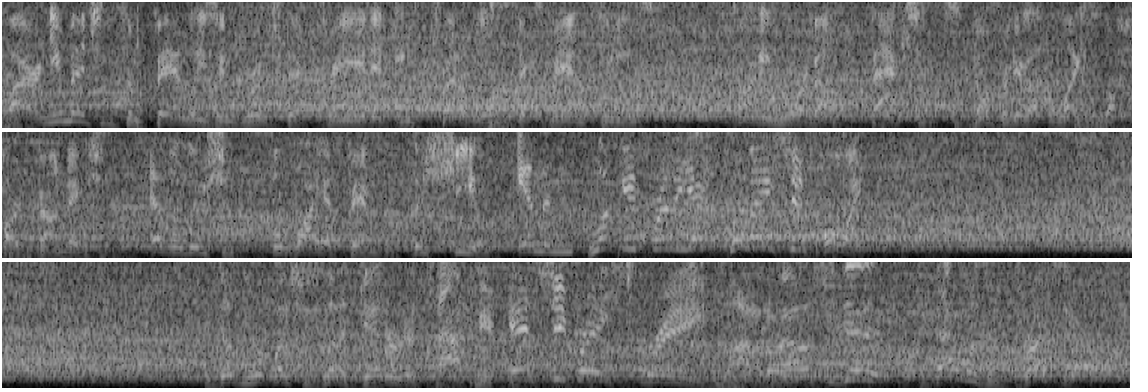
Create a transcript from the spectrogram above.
Byron, you mentioned some families and groups that created incredible six-man teams. Talking more about factions, don't forget about the likes of the Hart Foundation, Evolution, the Wyatt family, the Shield, and the looking for the exclamation point. It doesn't look like she's going to get her to tap here. And she breaks free. I don't know how she did it, but that was impressive.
